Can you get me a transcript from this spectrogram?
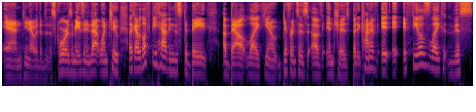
and, you know, the, the score is amazing in that one too. Like, I would love to be having this debate about, like, you know, differences of inches, but it kind of, it, it, it feels like this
